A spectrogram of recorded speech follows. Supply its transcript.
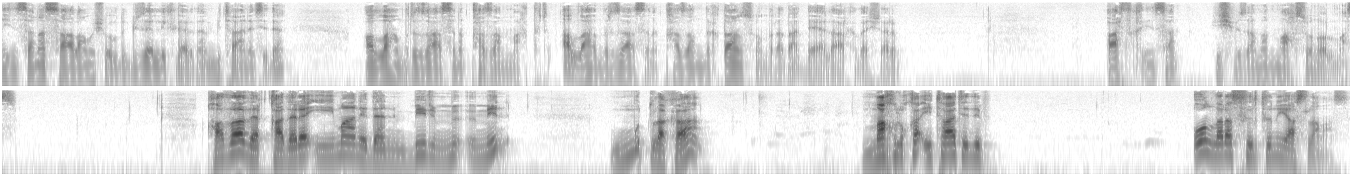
insana sağlamış olduğu güzelliklerden bir tanesi de Allah'ın rızasını kazanmaktır. Allah'ın rızasını kazandıktan sonra da değerli arkadaşlarım artık insan hiçbir zaman mahzun olmaz. Kaza ve kadere iman eden bir mümin mutlaka mahluka itaat edip onlara sırtını yaslamaz.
